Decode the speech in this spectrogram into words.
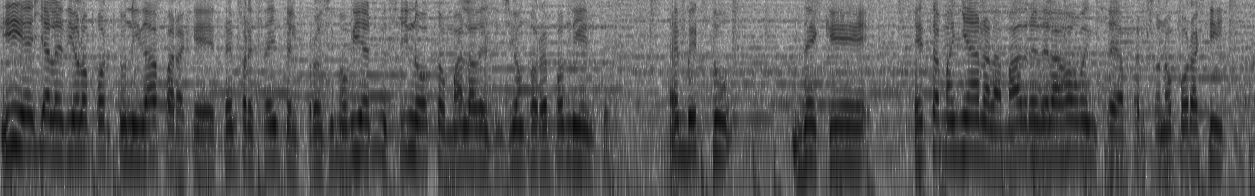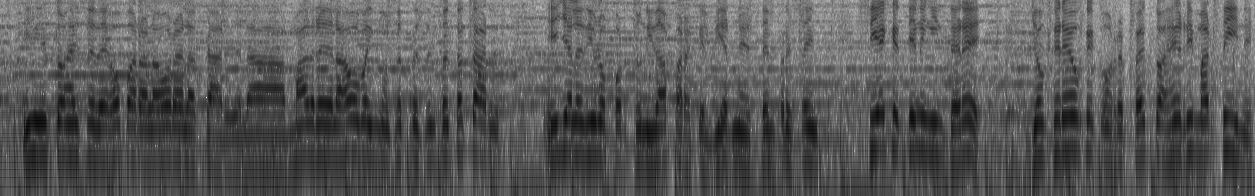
y ella le dio la oportunidad para que estén presentes el próximo viernes, sino tomar la decisión correspondiente en virtud de que esta mañana la madre de la joven se apersonó por aquí y entonces se dejó para la hora de la tarde. La madre de la joven no se presentó esta tarde. Ella le dio una oportunidad para que el viernes estén presentes. Si es que tienen interés, yo creo que con respecto a Henry Martínez,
